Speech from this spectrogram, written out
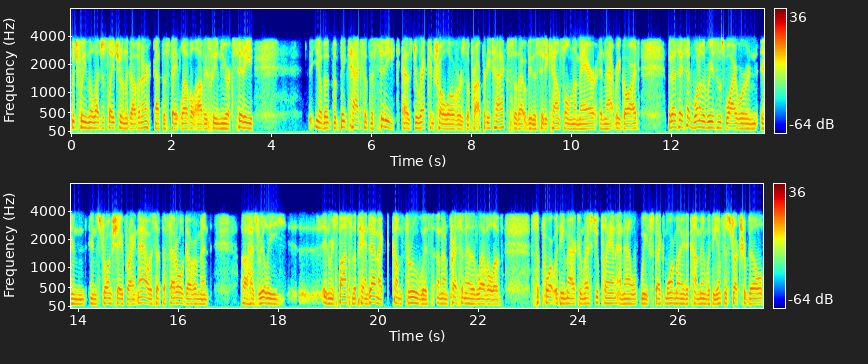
between the legislature and the governor at the state level. Obviously, in New York City, you know the the big tax that the city has direct control over is the property tax. So that would be the city council and the mayor in that regard. But as i said one of the reasons why we're in in, in strong shape right now is that the federal government uh, has really, uh, in response to the pandemic, come through with an unprecedented level of support with the American Rescue Plan, and now we expect more money to come in with the infrastructure bill,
